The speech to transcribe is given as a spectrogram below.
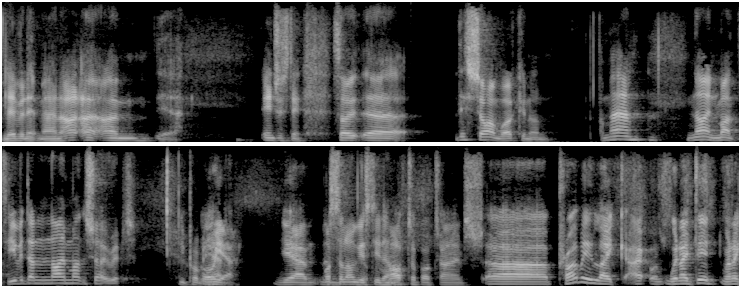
Living it, man. I, I, I'm yeah, interesting. So uh, this show I'm working on, oh, man, nine months. You ever done a nine month show, Rich? You probably. Oh have. yeah, yeah. What's the longest you done? Multiple times. Uh, probably like I, when I did when I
